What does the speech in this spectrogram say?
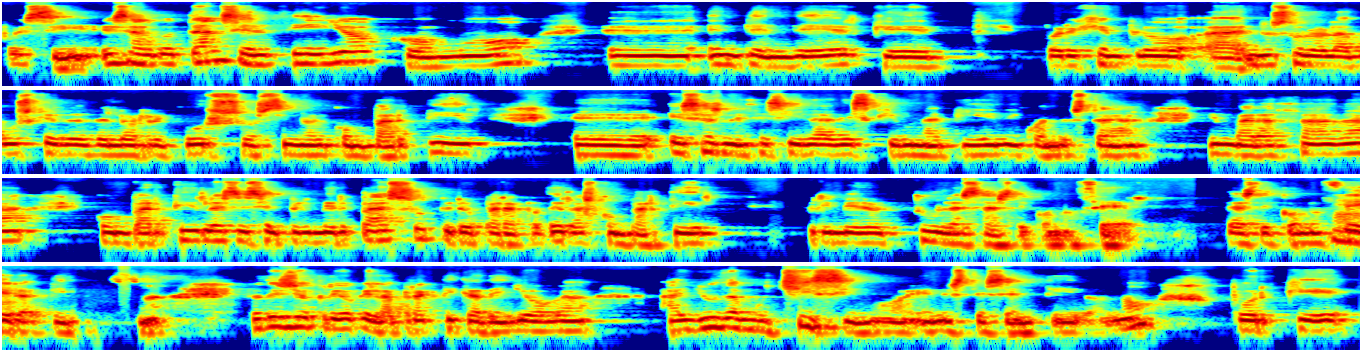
Pues sí, es algo tan sencillo como eh, entender que, por ejemplo, ah, no solo la búsqueda de los recursos, sino el compartir eh, esas necesidades que una tiene cuando está embarazada, compartirlas es el primer paso, pero para poderlas compartir, primero tú las has de conocer has de conocer ah. a ti misma. Entonces yo creo que la práctica de yoga ayuda muchísimo en este sentido, ¿no? Porque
